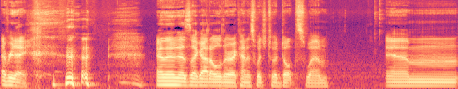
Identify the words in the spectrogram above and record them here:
every day. and then as I got older, I kind of switched to Adult Swim. Um,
